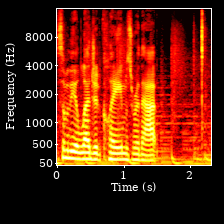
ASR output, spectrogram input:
some of the alleged claims were that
